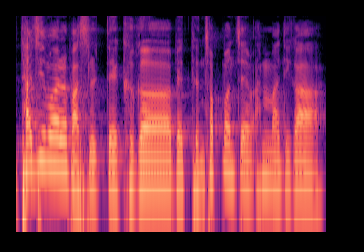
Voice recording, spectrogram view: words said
타지마할을 봤을 때 그가 뱉은 첫 번째 한마디가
